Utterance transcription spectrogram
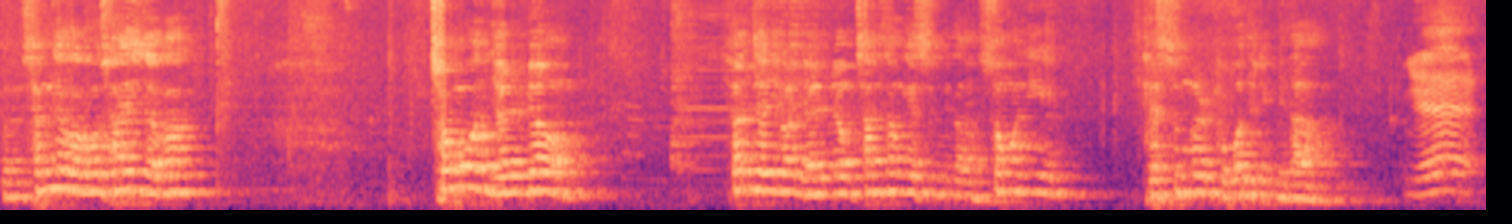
그럼 생략하고 사회자가 청원 10명, 현재 인원 10명 찬성했습니다. 성원이 됐음을 보고 드립니다. 예.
